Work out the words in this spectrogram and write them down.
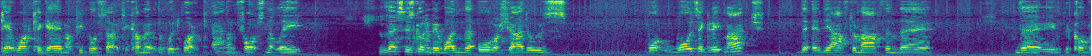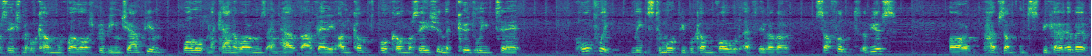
get work again, or people have started to come out of the woodwork, and unfortunately, this is going to be one that overshadows what was a great match, the, the aftermath and the the the conversation that will come with Will Ospreay being champion will open a can of worms and have a very uncomfortable conversation that could lead to hopefully leads to more people coming forward if they've ever suffered abuse or have something to speak out about.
